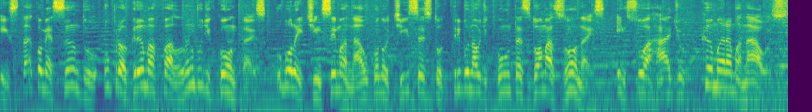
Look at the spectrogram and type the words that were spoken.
Está começando o programa Falando de Contas, o boletim semanal com notícias do Tribunal de Contas do Amazonas, em sua rádio Câmara Manaus.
